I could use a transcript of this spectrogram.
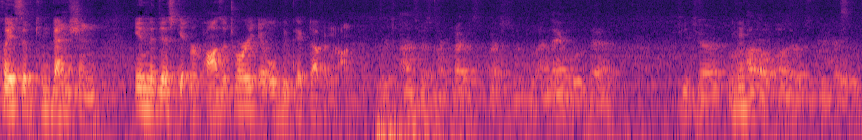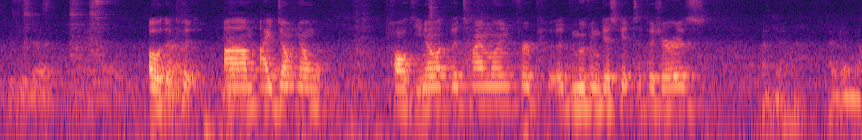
place of convention in the distgit repository, it will be picked up and run. Which answers my previous question to enable the feature to Mhm. allow others to do. Uh, Oh, the yeah. um, I don't know. Paul, do you know what the timeline for p- moving distgit to Pagure is? I don't, I don't know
